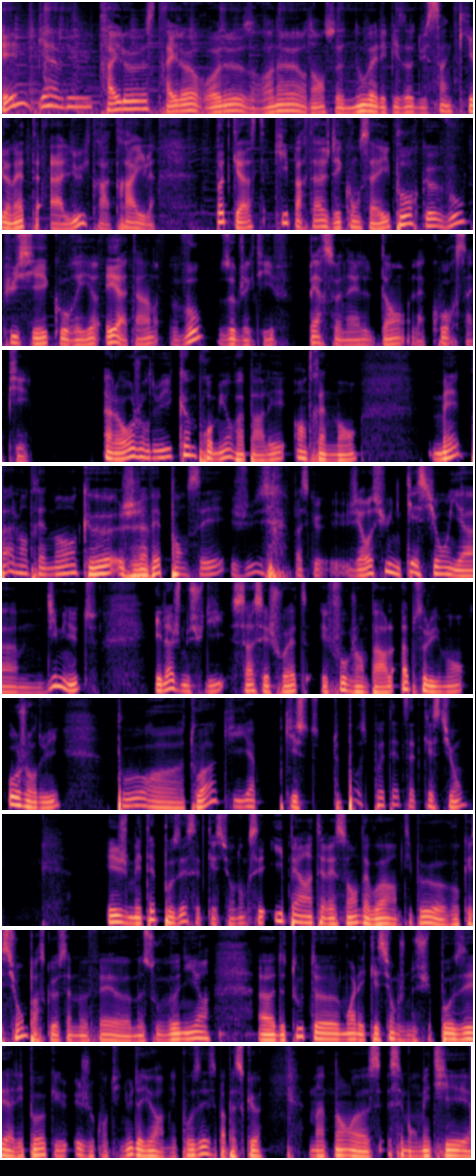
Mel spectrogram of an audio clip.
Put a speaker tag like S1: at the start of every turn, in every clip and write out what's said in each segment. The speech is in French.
S1: Et bienvenue, trailers, trailers, runneuses, runners, dans ce nouvel épisode du 5 km à l'Ultra Trail, podcast qui partage des conseils pour que vous puissiez courir et atteindre vos objectifs personnels dans la course à pied. Alors aujourd'hui, comme promis, on va parler entraînement, mais pas l'entraînement que j'avais pensé, juste parce que j'ai reçu une question il y a 10 minutes, et là je me suis dit, ça c'est chouette, il faut que j'en parle absolument aujourd'hui pour euh, toi qui, qui te pose peut-être cette question. Et je m'étais posé cette question. Donc c'est hyper intéressant d'avoir un petit peu euh, vos questions parce que ça me fait euh, me souvenir de toutes moi les questions que je me suis posées à l'époque et, je continue d'ailleurs à me les poser. C'est pas parce que maintenant c'est mon métier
